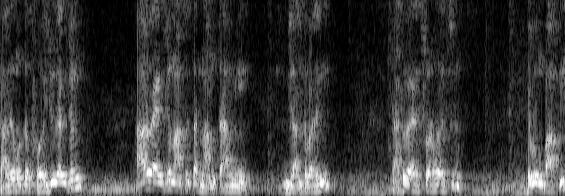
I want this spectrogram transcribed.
তাদের মধ্যে ফয়জুর একজন, আরও একজন আছে, তার নামটা আমি জানতে পারিনি। তাকেও অ্যারেস্ট করা হয়েছে। এবং বাকি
